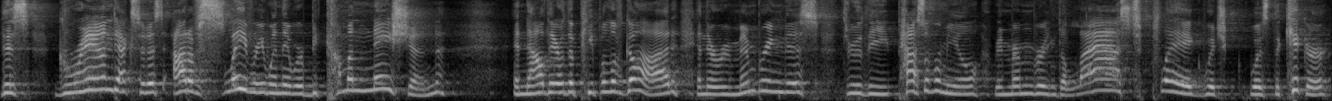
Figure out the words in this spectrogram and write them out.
This grand Exodus out of slavery when they were become a nation and now they're the people of God, and they're remembering this through the Passover meal, remembering the last plague, which was the kicker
